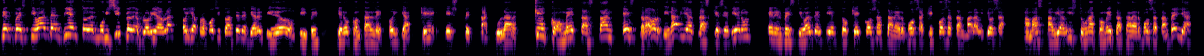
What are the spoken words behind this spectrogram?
del Festival del Viento del municipio de Florida Blanca. Oiga, a propósito, antes de enviar el video, don Pipe, quiero contarle, oiga, qué espectacular, qué cometas tan extraordinarias las que se vieron en el Festival del Viento, qué cosa tan hermosa, qué cosa tan maravillosa. Jamás había visto una cometa tan hermosa, tan bella,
